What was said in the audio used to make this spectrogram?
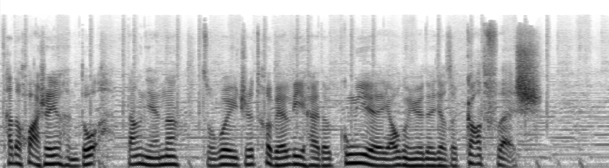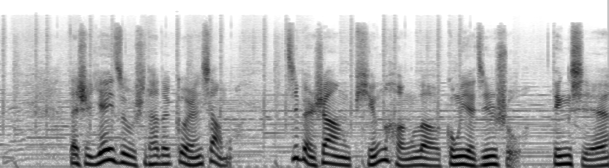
他的化身也很多，当年呢组过一支特别厉害的工业摇滚乐队，叫做 Godflesh。但是 Yazoo 是他的个人项目，基本上平衡了工业金属、钉鞋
